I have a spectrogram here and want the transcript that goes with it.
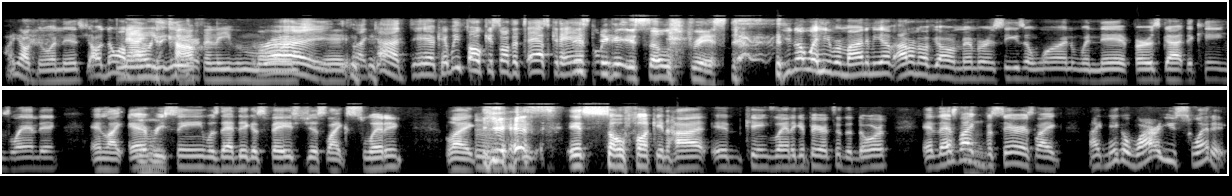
why y'all doing this? Y'all know I'm now already he's here. coughing even more. Right. shit. He's like, God damn, can we focus on the task at hand? This nigga is so stressed. you know what he reminded me of? I don't know if y'all remember in season one when Ned first got to King's Landing, and like every Mm-hmm. scene was that nigga's face just like sweating. Like Mm. Yes. it's, it's so fucking hot in King's Landing compared to the North, and that's like Mm. Viserys, like like nigga, why are you sweating?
